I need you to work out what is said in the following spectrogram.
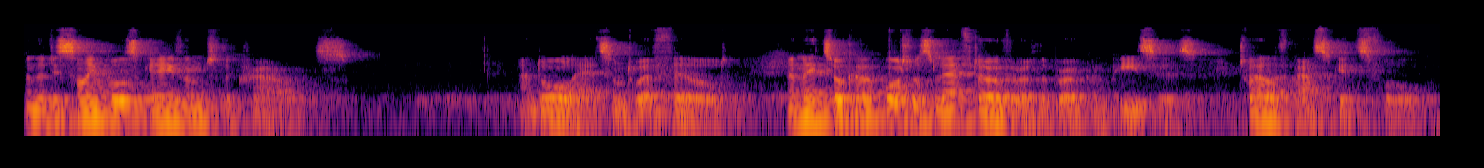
and the disciples gave them to the crowds. And all ate and were filled, and they took up what was left over of the broken pieces, twelve baskets full.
